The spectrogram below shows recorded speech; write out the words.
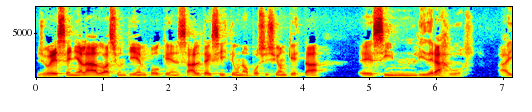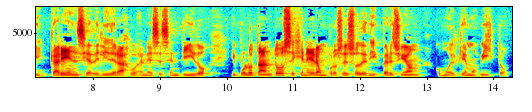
Yo he señalado hace un tiempo que en Salta existe una oposición que está eh, sin liderazgos. Hay carencia de liderazgos en ese sentido y por lo tanto se genera un proceso de dispersión como el que hemos visto.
